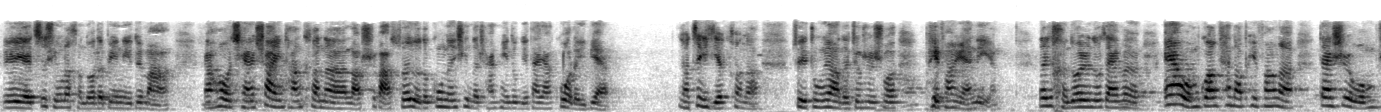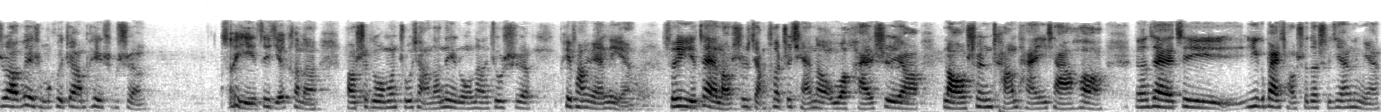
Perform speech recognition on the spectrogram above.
也咨询了很多的病例，对吗？然后前上一堂课呢，老师把所有的功能性的产品都给大家过了一遍。那这一节课呢，最重要的就是说配方原理。那很多人都在问，哎呀，我们光看到配方了，但是我们不知道为什么会这样配，是不是？所以这节课呢，老师给我们主讲的内容呢，就是配方原理。所以在老师讲课之前呢，我还是要老生常谈一下哈。嗯，在这一个半小时的时间里面，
